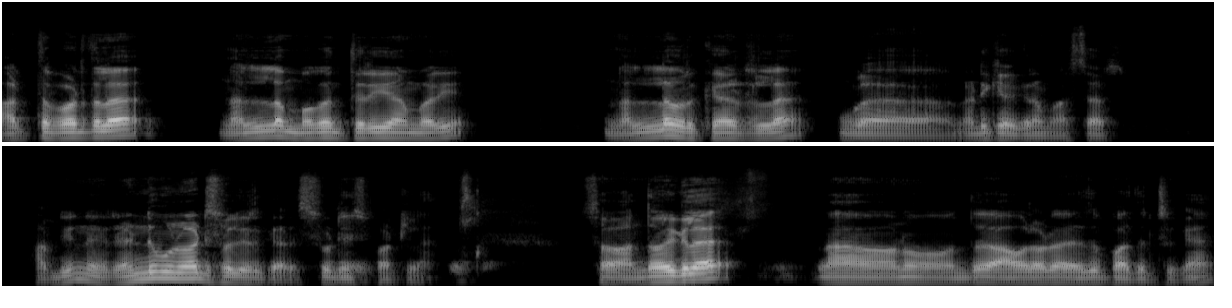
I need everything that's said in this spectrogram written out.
அடுத்த படத்தில் நல்ல முகம் தெரியாத மாதிரி நல்ல ஒரு கேரக்டரில் உங்களை நடிக்க வைக்கிறேன் மாஸ்டர் அப்படின்னு ரெண்டு மூணு வாட்டி சொல்லியிருக்காரு ஸ்டூடியோ ஸ்பாட்டில் ஸோ அந்த வகையில் நானும் வந்து அவளோட எதிர்பார்த்துட்ருக்கேன்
